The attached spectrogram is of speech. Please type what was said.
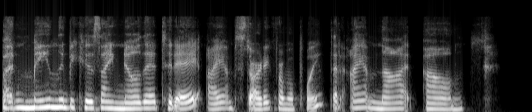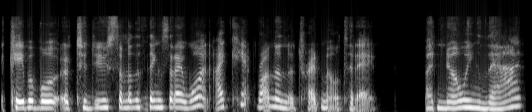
But mainly because I know that today I am starting from a point that I am not um, capable to do some of the things that I want. I can't run on the treadmill today. But knowing that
